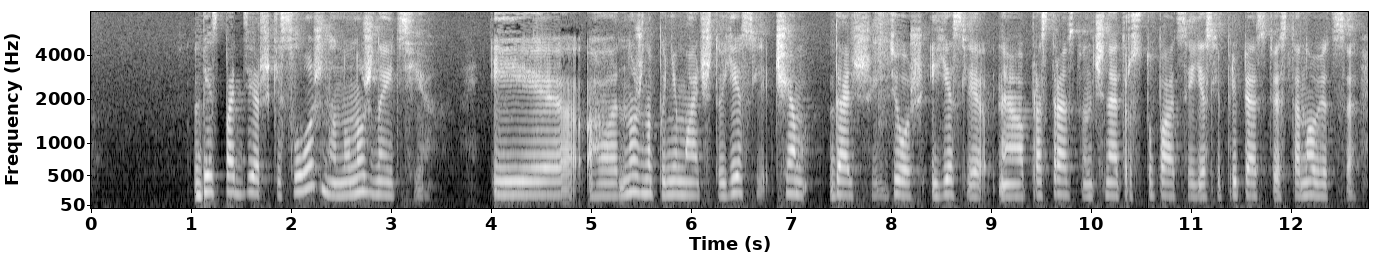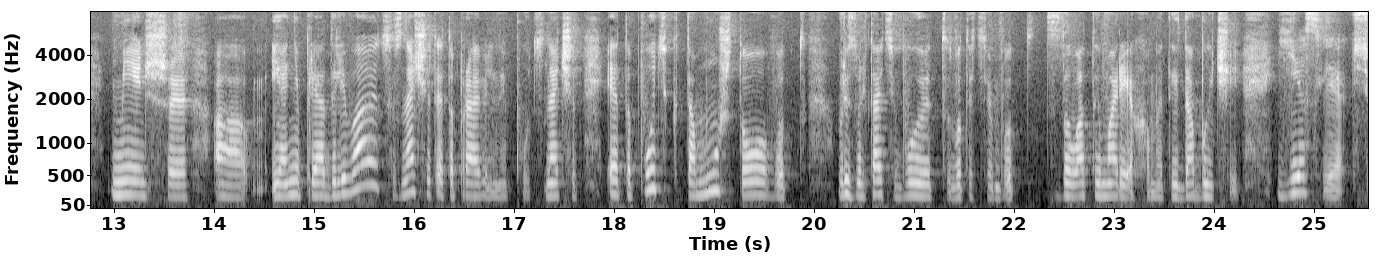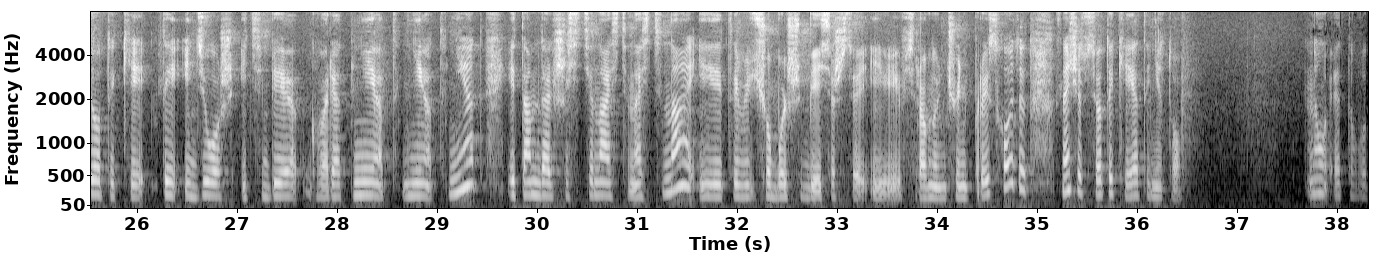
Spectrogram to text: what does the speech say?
без поддержки сложно, но нужно идти. И э, нужно понимать, что если чем дальше идешь, и если э, пространство начинает расступаться, и если препятствия становятся меньше, э, и они преодолеваются, значит, это правильный путь. Значит, это путь к тому, что вот в результате будет вот этим вот золотым орехом, этой добычей. Если все-таки ты идешь и тебе говорят нет, нет, нет, и там дальше стена, стена, стена, и ты еще больше бесишься, и все равно ничего не происходит, значит, все-таки это не то. Ну, это вот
